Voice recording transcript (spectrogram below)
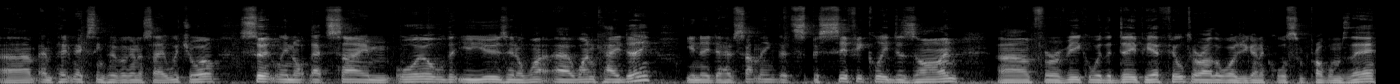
Um, and next thing people are going to say, which oil? Certainly not that same oil that you use in a 1, uh, 1KD. You need to have something that's specifically designed uh, for a vehicle with a DPF filter, otherwise you're going to cause some problems there.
